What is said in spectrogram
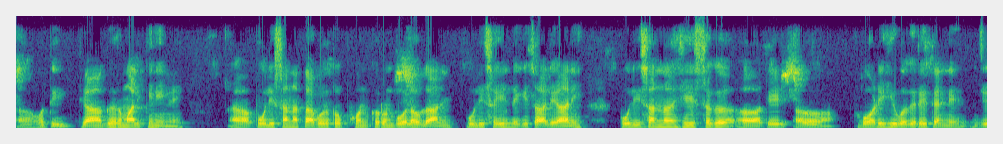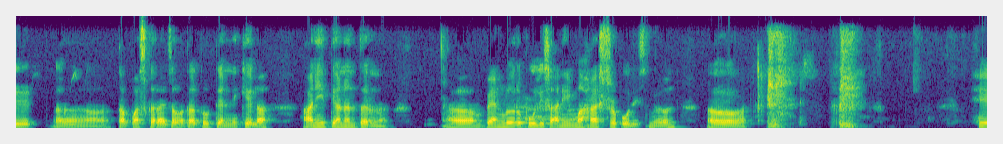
होती त्या घरमालकिनीने पोलिसांना ताबडतोब फोन करून बोलावलं आणि पोलिसही लगेच आले आणि पोलिसांना हे सगळं ते बॉडी ही वगैरे त्यांनी जे तपास करायचा होता तो त्यांनी केला आणि त्यानंतरनं बँगलोर पोलीस आणि महाराष्ट्र पोलीस मिळून हे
